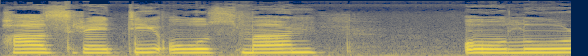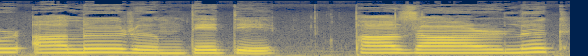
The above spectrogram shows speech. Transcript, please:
Hazreti Osman olur alırım dedi. Pazarlık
